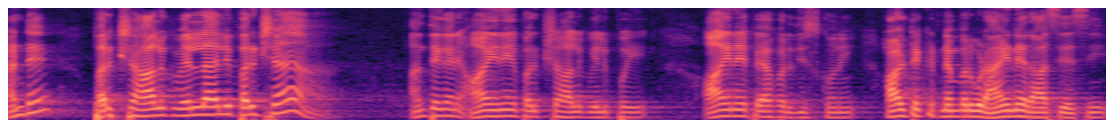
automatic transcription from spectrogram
అంటే పరీక్ష హాలుకు వెళ్ళాలి పరీక్ష. అంతేగాని ఆయనే పరీక్ష హాల్కి వెళ్ళిపోయి ఆయనే పేపర్ తీసుకొని హాల్ టికెట్ నెంబర్ కూడా ఆయనే రాసేసి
